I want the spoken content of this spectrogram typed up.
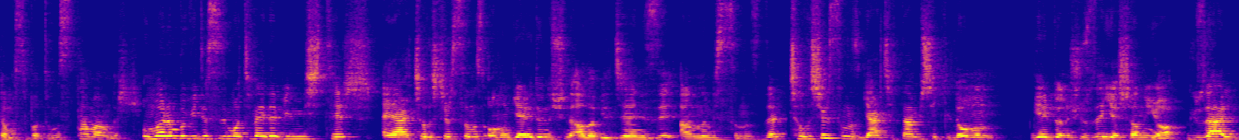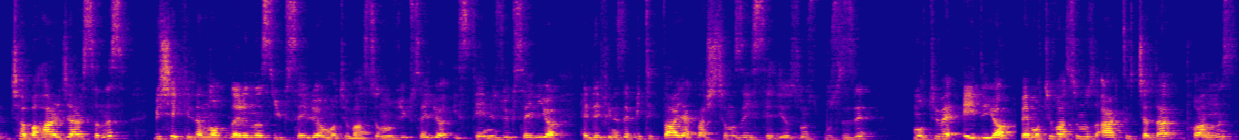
Kamu sıfatımız tamamdır. Umarım bu video sizi motive edebilmiştir. Eğer çalışırsanız onun geri dönüşünü alabileceğinizi anlamışsınızdır. Çalışırsanız gerçekten bir şekilde onun geri dönüşü size yaşanıyor. Güzel çaba harcarsanız bir şekilde notlarınız yükseliyor, motivasyonunuz yükseliyor, isteğiniz yükseliyor. Hedefinize bir tık daha yaklaştığınızı hissediyorsunuz. Bu sizi motive ediyor ve motivasyonunuz arttıkça da puanınız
